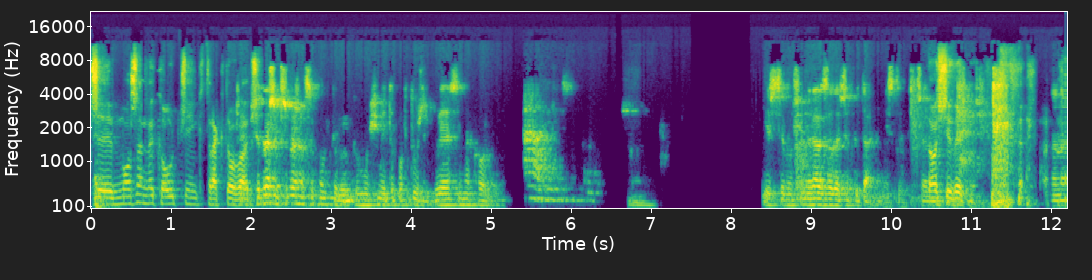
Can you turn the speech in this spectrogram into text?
czy możemy coaching traktować... Przepraszam, przepraszam sekundkę, bo musimy to powtórzyć, bo ja jestem na kole. A, jeszcze musimy raz zadać to pytanie, niestety. Trzeba to się wytnie. No, no.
